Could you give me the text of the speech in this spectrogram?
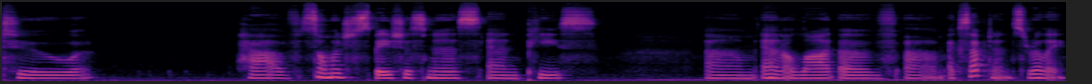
to have so much spaciousness and peace um, and a lot of um, acceptance, really.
